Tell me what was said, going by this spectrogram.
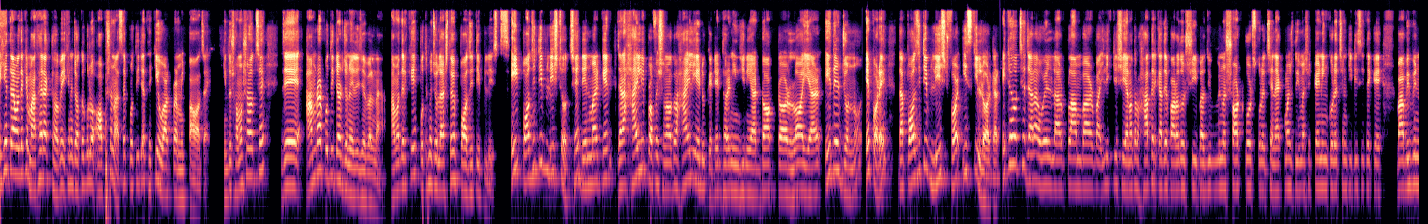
এক্ষেত্রে আমাদেরকে মাথায় রাখতে হবে, এখানে যতগুলো অপশন আছে, প্রতিটা থেকে ওয়ার্ক পারমিট পাওয়া যায়। কিন্তু সমস্যা হচ্ছে যে আমরা প্রতিটার জন্য এলিজেবল না। আমাদেরকে প্রথমে চলে আসতে হবে পজিটিভ লিস্ট এই পজিটিভ লিস্ট হচ্ছে ডেনমার্কের যারা হাইলি প্রফেশনাল অথবা হাইলি এডুকেটেড ধরেন ইঞ্জিনিয়ার ডক্টর লয়ার এদের জন্য। এরপরে the positive list for skill worker এটা হচ্ছে যারা ওয়েল্ডার প্লাম্বার বা ইলেকট্রিশিয়ান অথবা হাতের কাজে পারদর্শী বা বিভিন্ন শর্ট কোর্স করেছেন, এক মাস, দুই মাসের ট্রেনিং করেছেন টিটিসি থেকে বা বিভিন্ন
